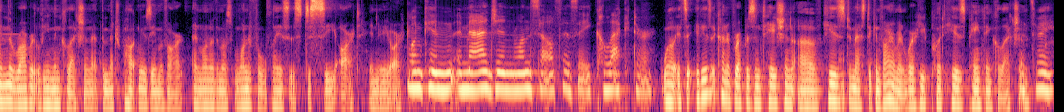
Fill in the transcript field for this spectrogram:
in the Robert Lehman collection at the Metropolitan Museum of Art, and one of the most wonderful places to see art in New York. One can imagine oneself as a collector. Well, it's a, it is a kind of representation of his domestic environment where he put his painting collection. That's right.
